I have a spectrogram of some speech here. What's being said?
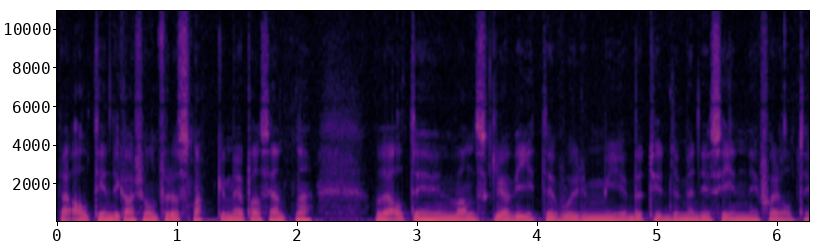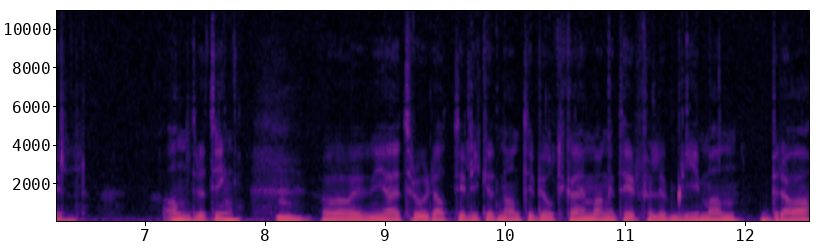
det er alltid indikasjon for å snakke med pasientene. Og det er alltid vanskelig å vite hvor mye betydde medisinen i forhold til andre ting. Mm. Og jeg tror at i likhet med antibiotika, i mange tilfeller blir man bra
